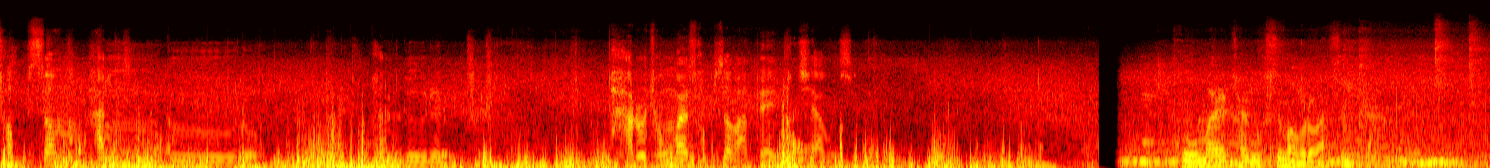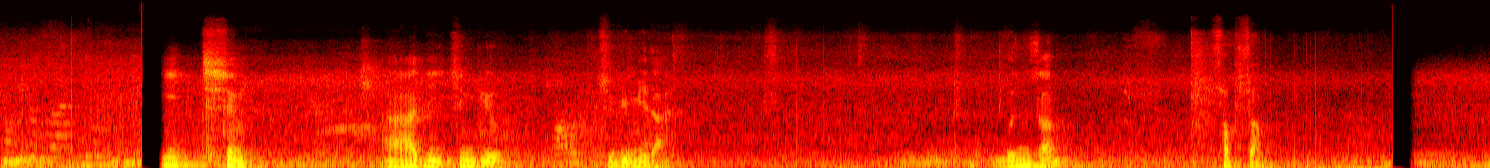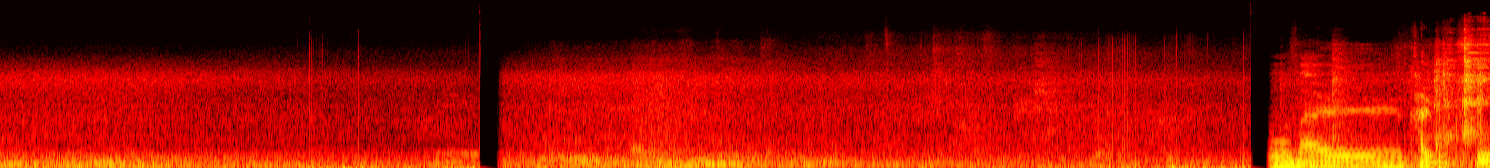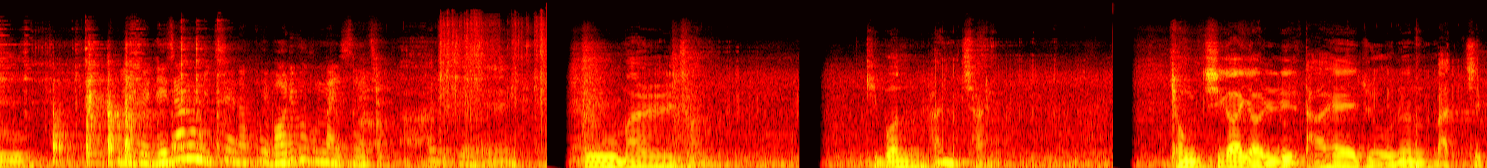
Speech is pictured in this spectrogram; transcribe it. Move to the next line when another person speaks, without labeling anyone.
섭섬 한 그릇 한 그릇 바로 정말 섭섬 앞에 위치하고 있습니다. 고말 칼국수 먹으러 왔습니다. 2층 아주 2층 뷰 죽입니다. 문성 섭성 고말 칼국수
이거 내장은 육수에 넣고 머리 부분만 있어야지.
네. 고말전 기본 반찬 경치가 열일 다 해주는 맛집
